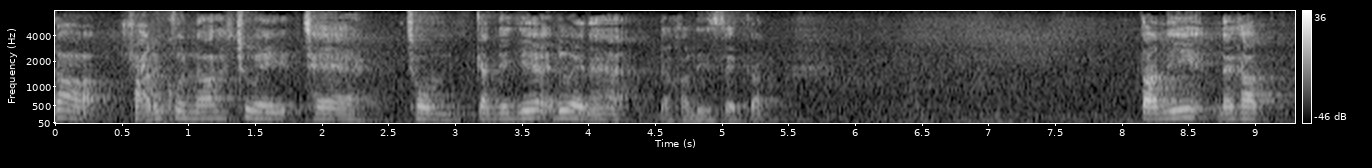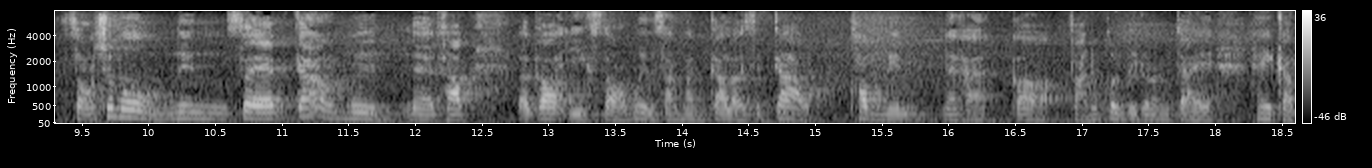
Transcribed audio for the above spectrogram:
ก็ฝากทุกคนเนาะช่วยแชร์ชมกันเยอะๆด้วยนะฮะ เดี๋ยวขอรีเซ็ตก่อน ตอนนี้นะครับ2ชั่วโมง 1 9 0 0 0 0นะครับ แล้วก็อีก 23,919 คอมเมนต์นะคะก็ฝากทุกคนเป็นกำลังใจให้กับ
